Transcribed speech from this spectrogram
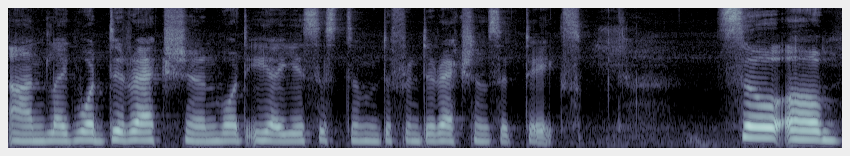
and like what direction, what EIA system, different directions it takes. So, um,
